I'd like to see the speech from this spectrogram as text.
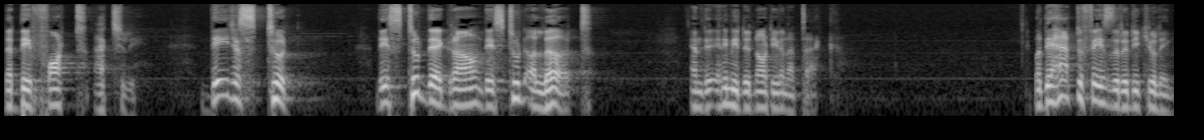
that they fought actually. They just stood. They stood their ground, they stood alert, and the enemy did not even attack. But they had to face the ridiculing.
